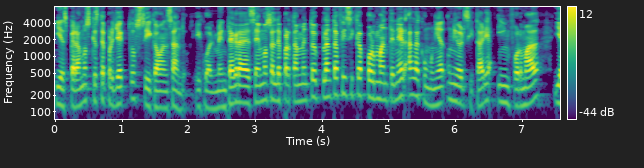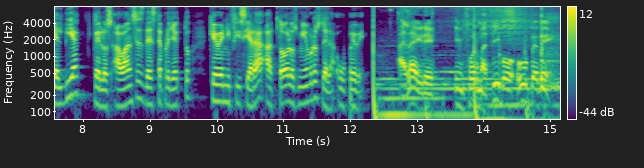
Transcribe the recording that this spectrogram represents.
y esperamos que este proyecto siga avanzando. Igualmente agradecemos al Departamento de Planta Física por mantener a la comunidad universitaria informada y al día de los avances de este proyecto que beneficiará a todos los miembros de la UPB. Al aire, informativo UPB.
